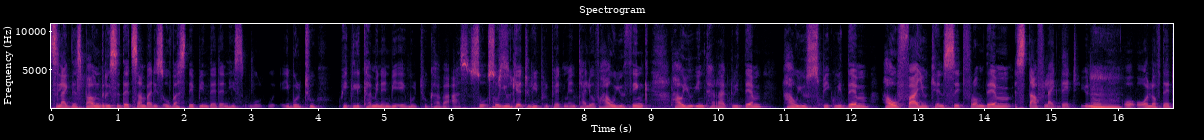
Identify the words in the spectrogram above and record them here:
it's like there's boundaries that somebody's overstepping that and he's w- w- able to quickly come in and be able to cover us. So so you get to be prepared mentally of how you think how you interact with them how you speak with them how far you can sit from them stuff like that you know mm. or, all of that.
